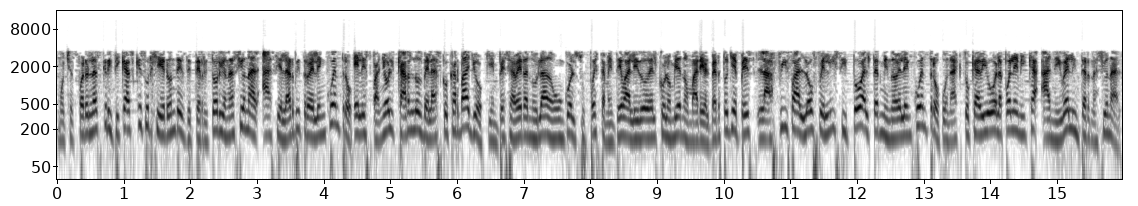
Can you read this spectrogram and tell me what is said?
Muchas fueron las críticas que surgieron desde territorio nacional hacia el árbitro del encuentro, el español Carlos Velasco Carballo, quien pese a haber anulado un gol supuestamente válido del colombiano Mario Alberto Yepes, la FIFA lo felicitó al término del encuentro, un acto que avivó la polémica a nivel internacional.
